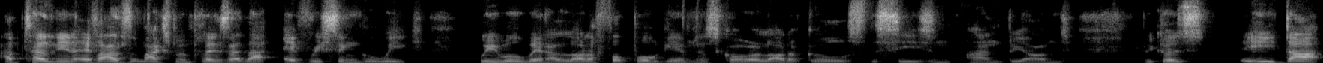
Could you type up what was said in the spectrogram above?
I'm telling you, if Alan St. Maximin plays like that every single week, we will win a lot of football games and score a lot of goals this season and beyond because he that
